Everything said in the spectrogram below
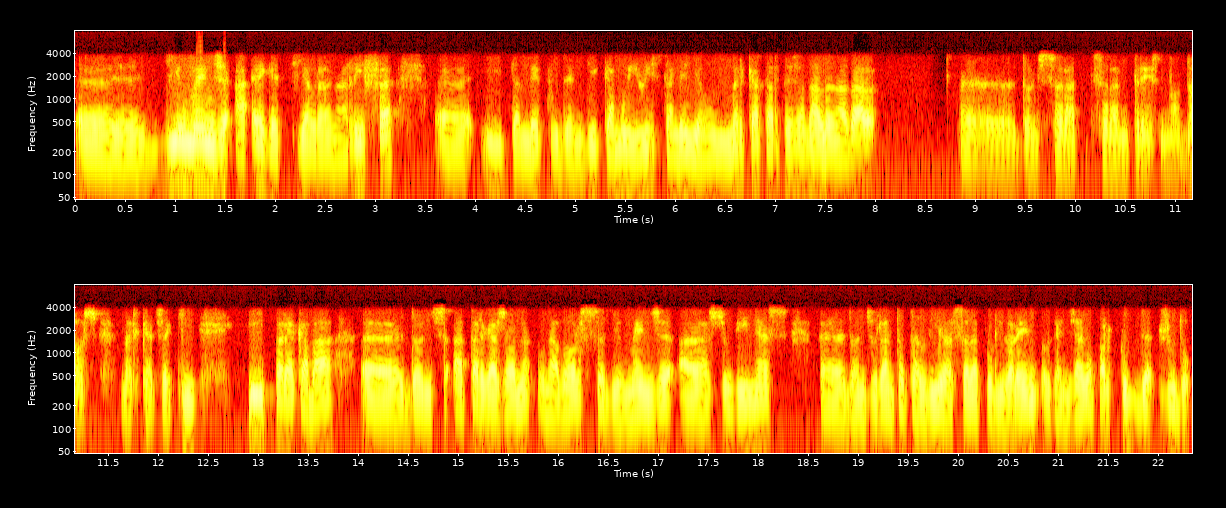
Eh, diumenge a Eget hi haurà una rifa eh, i també podem dir que a Mollhuís també hi ha un mercat artesanal de Nadal eh, doncs serà, seran tres, no dos mercats aquí i per acabar eh, doncs a Targasona una borsa diumenge a les Udines eh, doncs durant tot el dia a la sala polivalent organitzada pel Club de Judo.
